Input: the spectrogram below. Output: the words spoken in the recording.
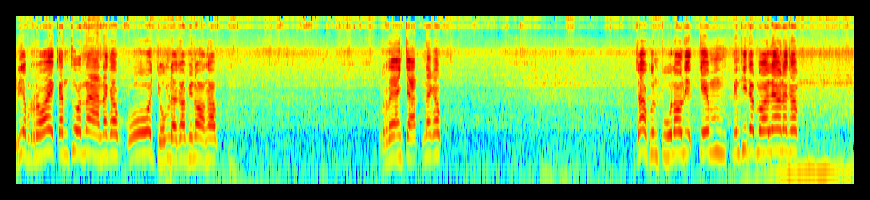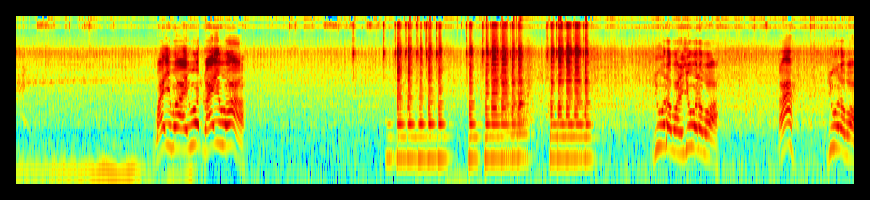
เรียบร้อยกันทั่วหน้านะครับ โอ้จมเลยครับพี่น้องครับ แรงจัดนะครับ เจ้าคุณปู่เราเรียกเกมเป็นที่เรียบร้อยแล้วนะครับ ไหวไหววดไหววะอยู่แล้วบ่เนี่ยอยู่แล้วบ่ฮะอยู่แล้วบ่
